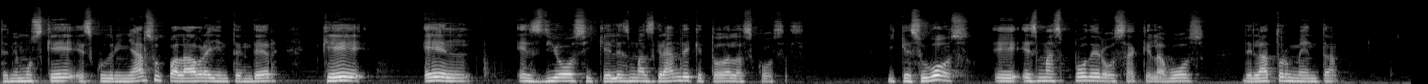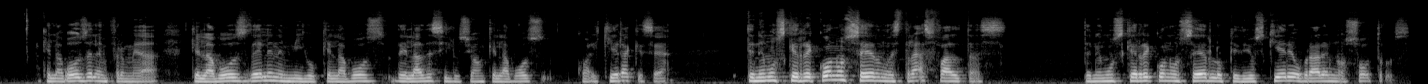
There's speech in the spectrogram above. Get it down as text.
Tenemos que escudriñar su palabra y entender que Él es Dios y que Él es más grande que todas las cosas. Y que su voz eh, es más poderosa que la voz de la tormenta, que la voz de la enfermedad, que la voz del enemigo, que la voz de la desilusión, que la voz cualquiera que sea. Tenemos que reconocer nuestras faltas. Tenemos que reconocer lo que Dios quiere obrar en nosotros.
